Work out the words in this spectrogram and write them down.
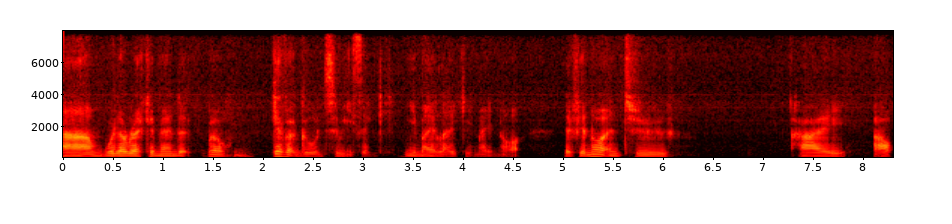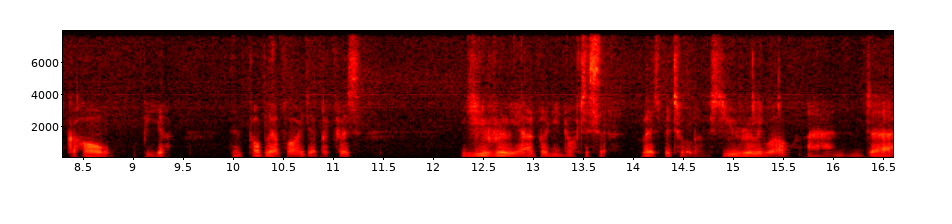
Um, would I recommend it? Well, give it a go and see what you think. You might like it, you might not. If you're not into high alcohol beer, then probably avoid it because you really are going to notice it. Let's be totally honest, you really will, and uh,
